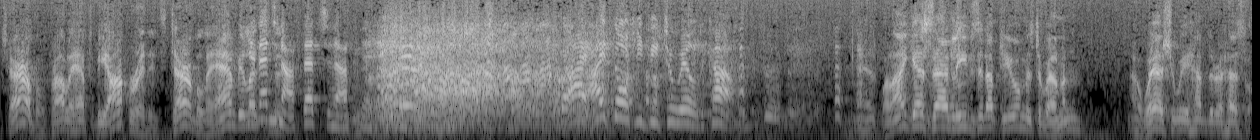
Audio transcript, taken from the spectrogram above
Oh, terrible. Probably have to be operated. It's terrible. The Yeah, ambulance. that's and the- enough, that's enough. well, I, I thought he'd be too ill to come. Yes, well, I guess that leaves it up to you, Mr. Wellman. Now, where shall we have the rehearsal?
